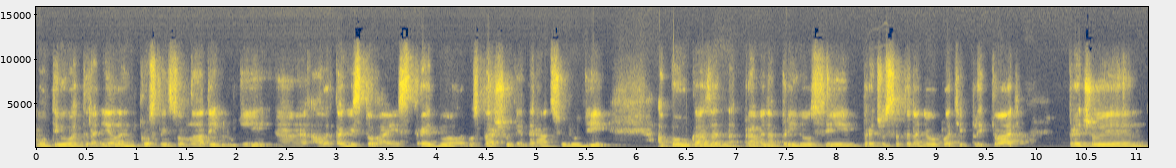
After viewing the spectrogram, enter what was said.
motivovať teda nielen prostredníctvom mladých ľudí, ale takisto aj strednú alebo staršiu generáciu ľudí a poukázať na, práve na prínosy, prečo sa teda neoplatí plitvať, prečo je,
